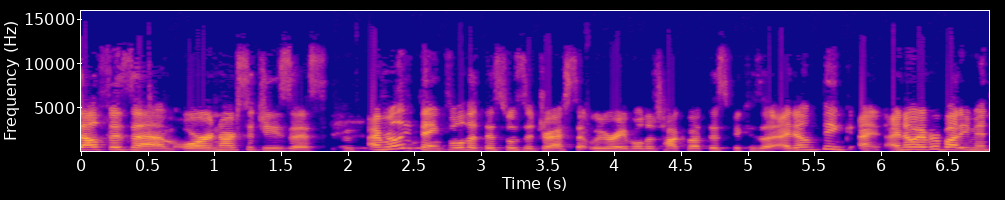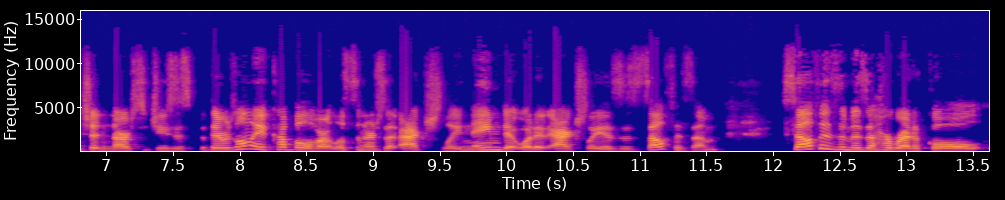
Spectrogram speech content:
selfism or narcissism. Mhm. I'm really thankful that this was addressed, that we were able to talk about this because I don't think, I, I know everybody mentioned narcissism, but there was only a couple of our listeners that actually named it what it actually is, is selfism. Selfism is a heretical,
